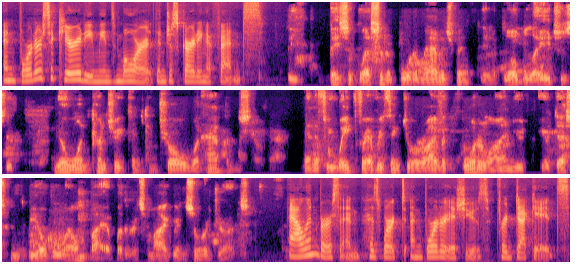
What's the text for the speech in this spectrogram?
And border security means more than just guarding a fence. The basic lesson of border management in a global age is that no one country can control what happens. And if you wait for everything to arrive at the borderline, you're, you're destined to be overwhelmed by it, whether it's migrants or drugs. Alan Bersin has worked on border issues for decades.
